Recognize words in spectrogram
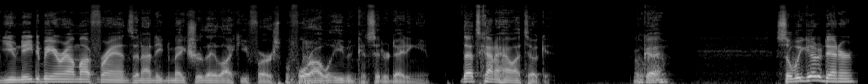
You need to be around my friends, and I need to make sure they like you first before I will even consider dating you. That's kind of how I took it. okay. Okay. So we go to dinner,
